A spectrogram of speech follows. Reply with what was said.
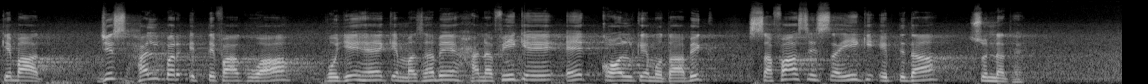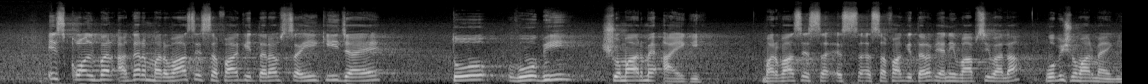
کے بعد جس حل پر اتفاق ہوا، وہ یہ ہے کہ مذہب حنفی کے ایک قول کے مطابق صفا سے صحیح کی ابتدا سنت ہے۔ اس قول پر اگر مروا سے صفا کی طرف صحیح کی جائے تو وہ بھی شمار میں آئے گی۔ مروا سے صفا کی طرف یعنی واپسی والا وہ بھی شمار میں آئے گی۔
